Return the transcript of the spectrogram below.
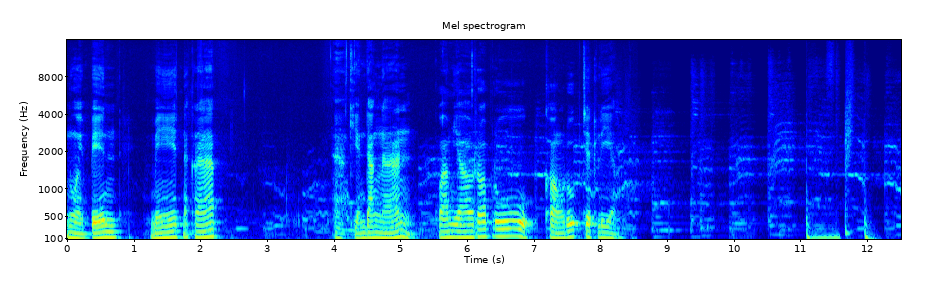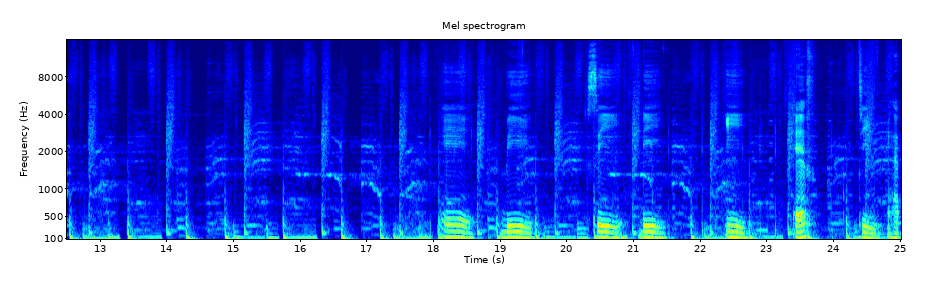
หน่วยเป็นเมตรนะครับอะเขียนดังนั้น ความยาวรอบรูปของรูปเจ็ดเหลี่ยม A B C D E F G นะครับ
